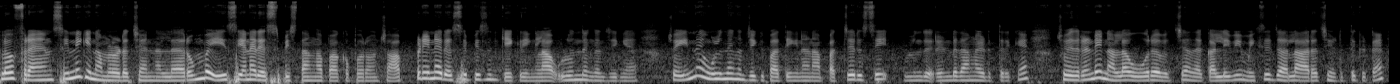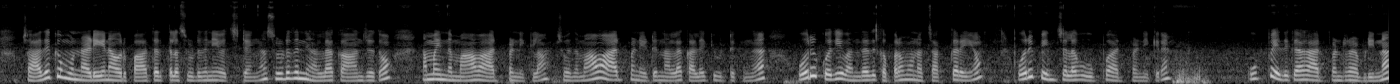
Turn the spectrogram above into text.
ஹலோ ஃப்ரெண்ட்ஸ் இன்றைக்கி நம்மளோட சேனலில் ரொம்ப ஈஸியான ரெசிபிஸ் தாங்க பார்க்க போகிறோம் ஸோ அப்படி என்ன கேட்குறீங்களா உளுந்தங்கஞ்சிங்க ஸோ இந்த உளுந்தங்கஞ்சிக்கு பார்த்தீங்கன்னா நான் பச்சரிசி உளுந்து ரெண்டு தாங்க எடுத்திருக்கேன். ஸோ இது ரெண்டையும் நல்லா ஊற வச்சு அதை கழுவி மிக்ஸி ஜாரில் அரைச்சி எடுத்துக்கிட்டேன். ஸோ அதுக்கு முன்னாடியே நான் ஒரு பாத்திரத்தில் சுடுதண்ணி வச்சுட்டேங்க. சுடுதண்ணி நல்லா காஞ்சதும் நம்ம இந்த மாவை ஆட் பண்ணிக்கலாம். ஸோ இந்த மாவை ஆட் பண்ணிவிட்டு நல்லா கலக்கி விட்டுக்குங்க. ஒரு கொதி வந்ததுக்கப்புறம் நான் சர்க்கரையும் ஒரு பிஞ்சளவு உப்பு ஆட் பண்ணிக்கிறேன். உப்பு எதுக்காக ஆட் பண்ணுறேன் அப்படின்னா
